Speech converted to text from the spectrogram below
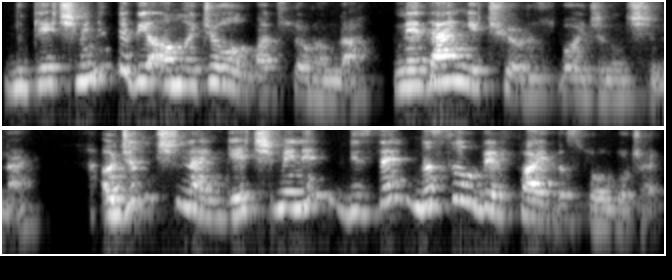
bu geçmenin de bir amacı olmak zorunda. Neden geçiyoruz bu acının içinden? Acının içinden geçmenin bize nasıl bir faydası olacak?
